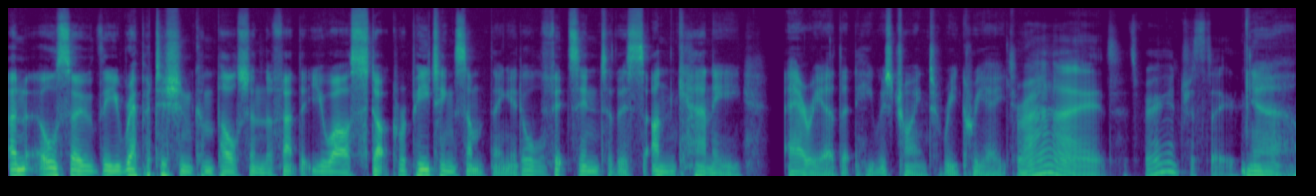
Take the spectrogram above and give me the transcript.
and also the repetition compulsion, the fact that you are stuck repeating something. It all fits into this uncanny area that he was trying to recreate. Right. It's very interesting. Yeah.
